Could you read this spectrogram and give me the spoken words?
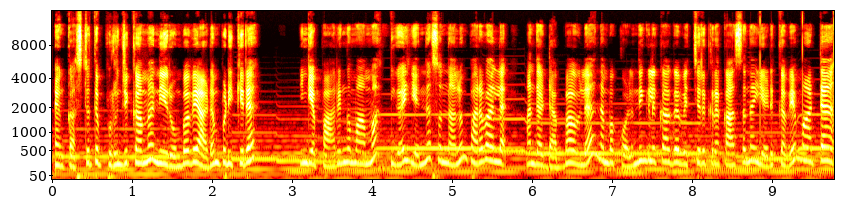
என் கஷ்டத்தை புரிஞ்சுக்காம நீ ரொம்பவே அடம் பிடிக்கிற. இங்க பாருங்க மாமா நீங்க என்ன சொன்னாலும் பரவாயில்ல. அந்த டப்பாவில நம்ம குழந்தைங்களுக்காக வச்சிருக்கிற காசை நான் எடுக்கவே மாட்டேன்.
